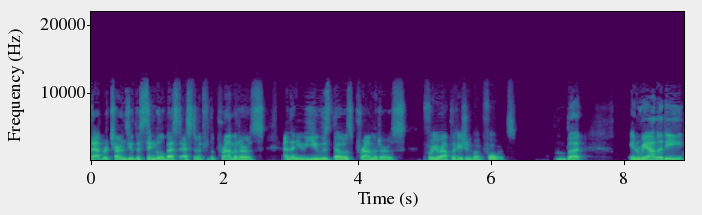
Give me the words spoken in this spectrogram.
That returns you the single best estimate for the parameters, and then you use those parameters for your application going forwards. But in reality,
